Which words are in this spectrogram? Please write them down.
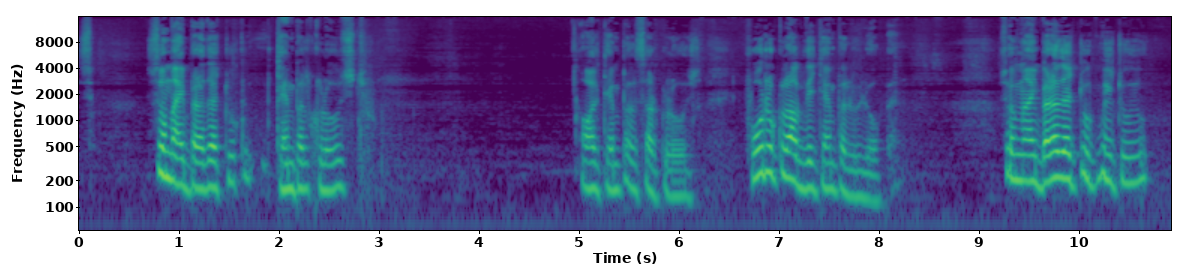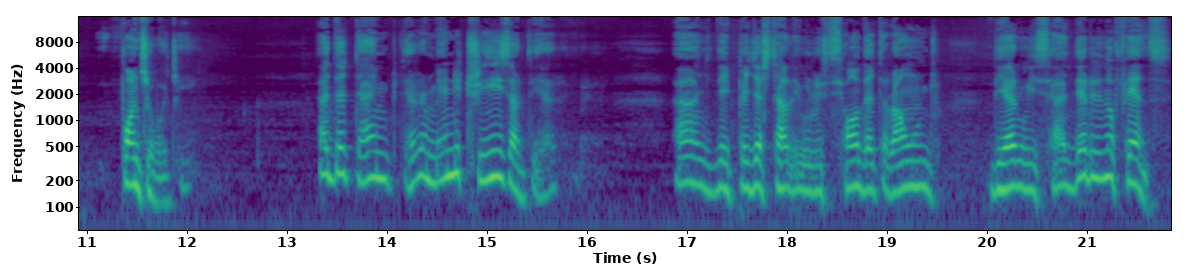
so, so my brother took temple closed. All temples are closed. Four o'clock the temple will open. So my brother took me to Panchavati. At that time, there are many trees are there. And the pedestal, you saw that round, there we sat, there is no fence.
